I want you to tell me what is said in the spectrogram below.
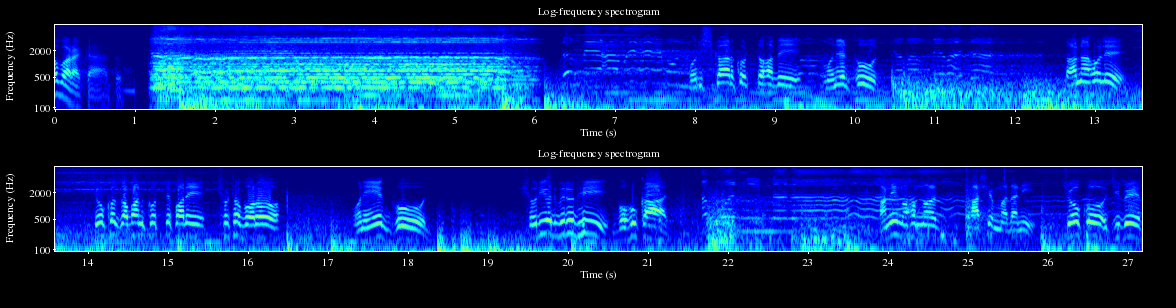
ওবরাকাত পরিষ্কার করতে হবে মনের ধূল। তা না হলে চোখ জবান করতে পারে ছোট বড়। অনেক ভুল। শরীয়ত বিরোধী বহু কাজ। আমি মোহাম্মদ হাশেম মাদানি, চোখ ও জীবের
